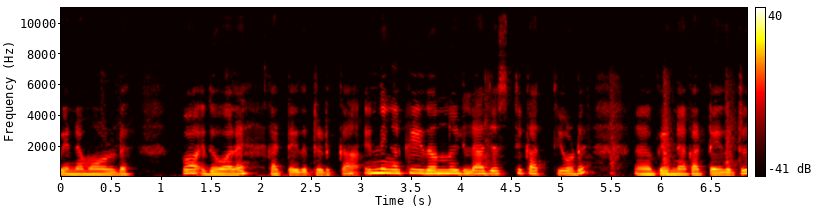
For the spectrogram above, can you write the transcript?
പിന്നെ മോൾഡ് അപ്പോൾ ഇതുപോലെ കട്ട് ചെയ്തിട്ട് എടുക്കുക ഇനി നിങ്ങൾക്ക് ഇതൊന്നും ഇല്ല ജസ്റ്റ് കത്തിയോട് പിന്നെ കട്ട് ചെയ്തിട്ട്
